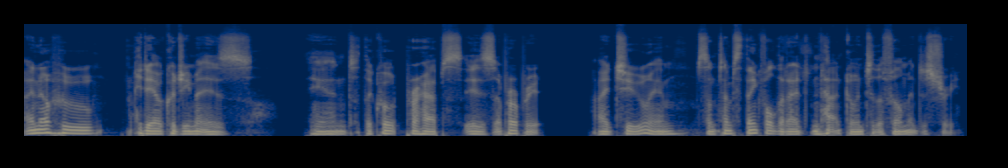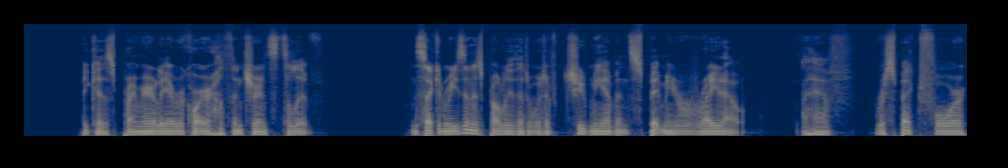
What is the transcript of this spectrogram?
I know who Hideo Kojima is, and the quote perhaps is appropriate. I too am sometimes thankful that I did not go into the film industry, because primarily I require health insurance to live. The second reason is probably that it would have chewed me up and spit me right out. I have respect for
